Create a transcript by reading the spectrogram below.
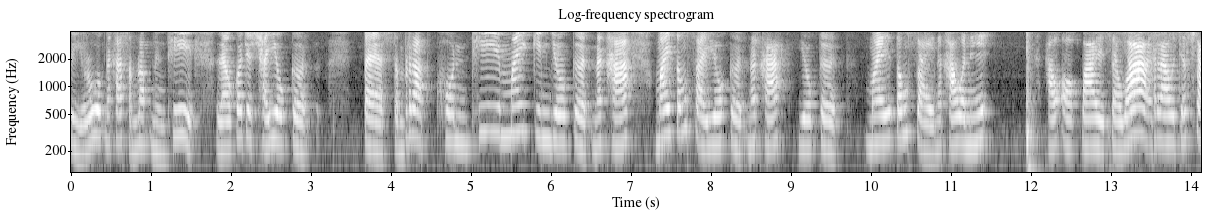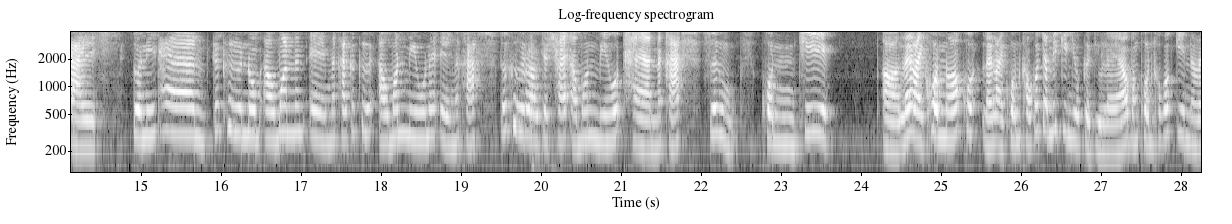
4 ลูกนะคะสำหรับหนึ่งที่ แล้วก็จะใช้โยเกิร์ต แต่สำหรับคนที่ไม่กินโยเกิร์ตนะคะ ไม่ต้องใส่โยเกิร์ตนะคะ โยเกิร์ต ไม่ต้องใส่นะคะวันนี้เอาออกไป แต่ว่าเราจะใส่ตัวนี้แทนก็คือนมอัลมอนด์นั่นเองนะคะ ก็คืออัลมอนด์มิลนั่นเองนะคะ ก็คือเราจะใช้อัลมอนด์มิลแทนนะคะ ซึ่งคนที่ หลายๆคนเนาะหลาย ๆ คนเขาก็จะไม่กินโยเกิร์ตอยู่แล้ว บางคนเขาก็กินอะไร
